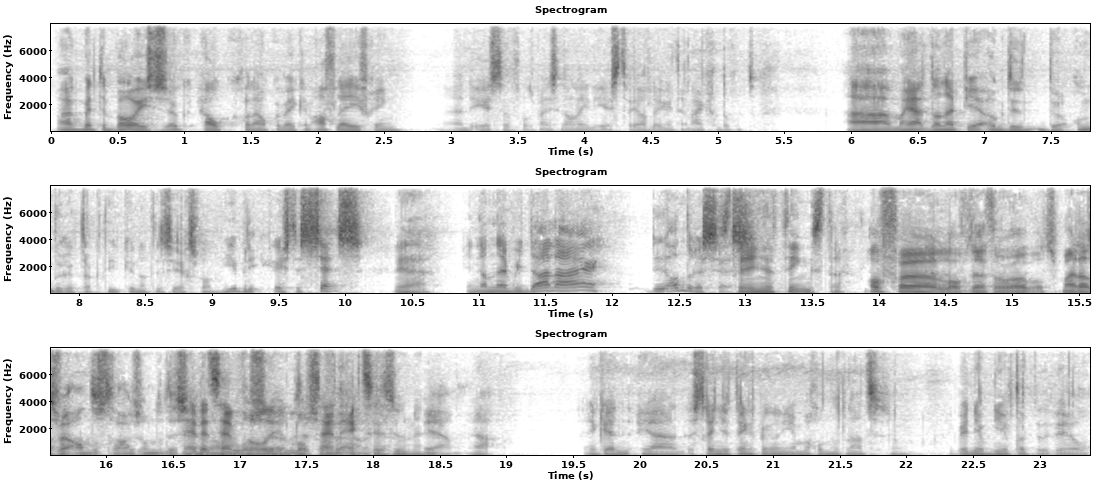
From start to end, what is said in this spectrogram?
Maar ook met The Boys is ook elke, gewoon elke week een aflevering. Eh, de eerste, volgens mij zijn alleen de eerste twee afleveringen tegelijk gedropt. Uh, maar ja, dan heb je ook de, de andere tactiek. En dat is echt van, hier hebben de eerste zes. Ja. En dan heb je daarna de andere zes. Stranger Things, dacht ik. Of eh, Love, Death and Robots. Maar dat is weer anders trouwens. Want dat Nee, dat zijn losse-. Dat zijn echt seizoenen. Ja. Ja. Ik ken, ja, Stranger Things ben ik nog niet aan begonnen het laatste seizoen. Ik weet niet ook niet of dat ik dat wil.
